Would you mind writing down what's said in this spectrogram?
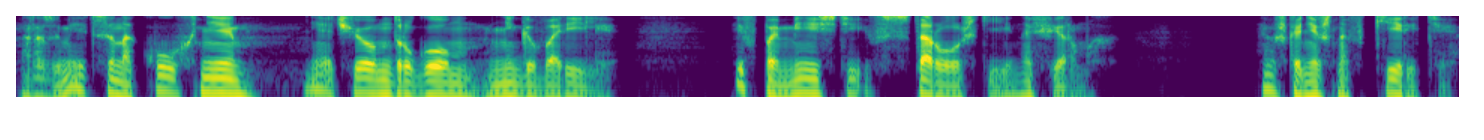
Разумеется, на кухне ни о чем другом не говорили. И в поместье, и в сторожке, и на фермах. И уж, конечно, в Керрите.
